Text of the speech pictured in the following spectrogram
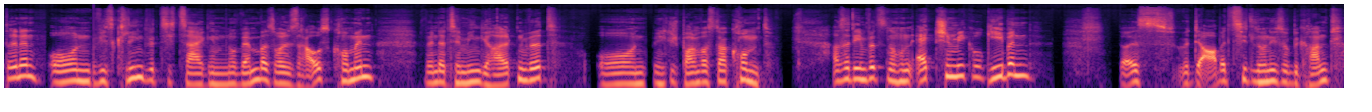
drinnen. Und wie es klingt, wird sich zeigen. Im November soll es rauskommen, wenn der Termin gehalten wird. Und bin ich gespannt, was da kommt. Außerdem wird es noch ein Action-Mikro geben. Da ist, wird der Arbeitstitel noch nicht so bekannt.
